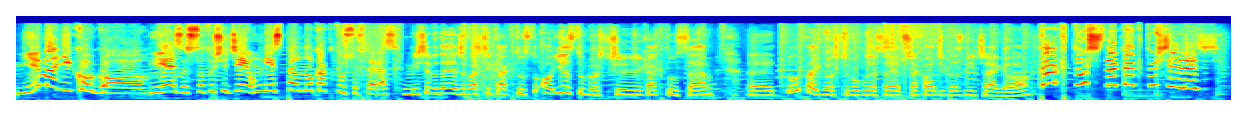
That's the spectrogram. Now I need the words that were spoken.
Nie ma nikogo! Jezus, co tu się dzieje? U mnie jest pełno kaktusów teraz. Mi się wydaje, że właśnie kaktus... Tu... O, jest tu gość y, kaktusem. E, tutaj gość w ogóle sobie przechodzi bez niczego. Kaktus na kaktusie leży!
